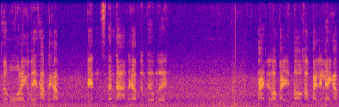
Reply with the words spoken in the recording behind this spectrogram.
เทอร์โบอะไรก็ไม่ได้ทำนะครับ เป็นสแตนดาร์ดนะครับเดิมๆเลย เดี๋ยวเราไปต่อครับไปเรื่อยๆครับ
